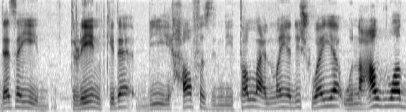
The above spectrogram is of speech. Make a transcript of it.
ده زي drain كده بيحافظ إن يطلع المية دي شوية ونعوض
